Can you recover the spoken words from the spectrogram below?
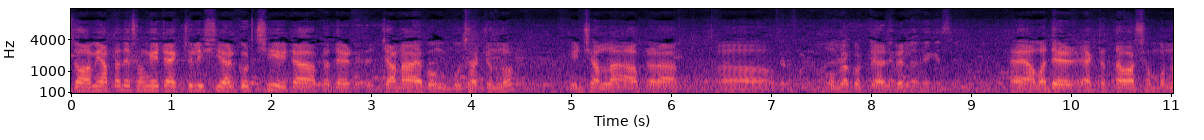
সো আমি আপনাদের সঙ্গে এটা অ্যাকচুয়ালি শেয়ার করছি, এটা আপনাদের জানা এবং বোঝার জন্য। ইনশাল্লাহ আপনারা ওমরা করতে আসবেন। হ্যাঁ আমাদের একটা তাওয়া সম্পন্ন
